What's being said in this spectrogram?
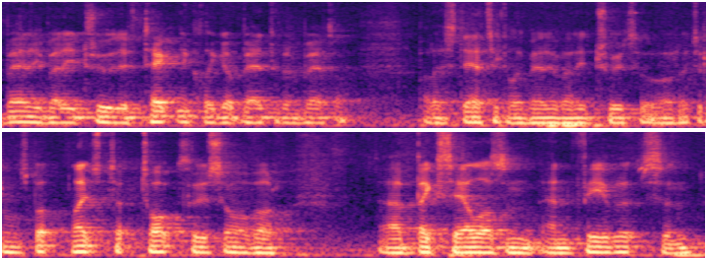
very very true. They've technically got better and better, but aesthetically very very true to the originals. But let's t- talk through some of our uh, big sellers and, and favourites. And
